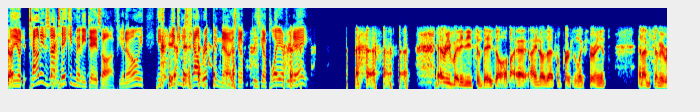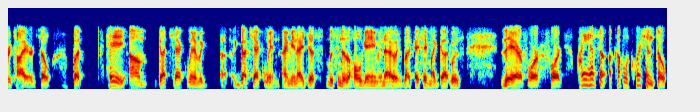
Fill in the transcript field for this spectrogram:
yeah, you know, Townie has not taken many days off. You know, he, he's thinking he's Cal Ripken now. He's gonna he's gonna play every day. Everybody needs some days off. I I I know that from personal experience, and I'm semi-retired. So, but hey, um, gut check win of a uh, gut check win. I mean, I just listened to the whole game, and I was like I say, my gut was there for for it. I have some a couple of questions though.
